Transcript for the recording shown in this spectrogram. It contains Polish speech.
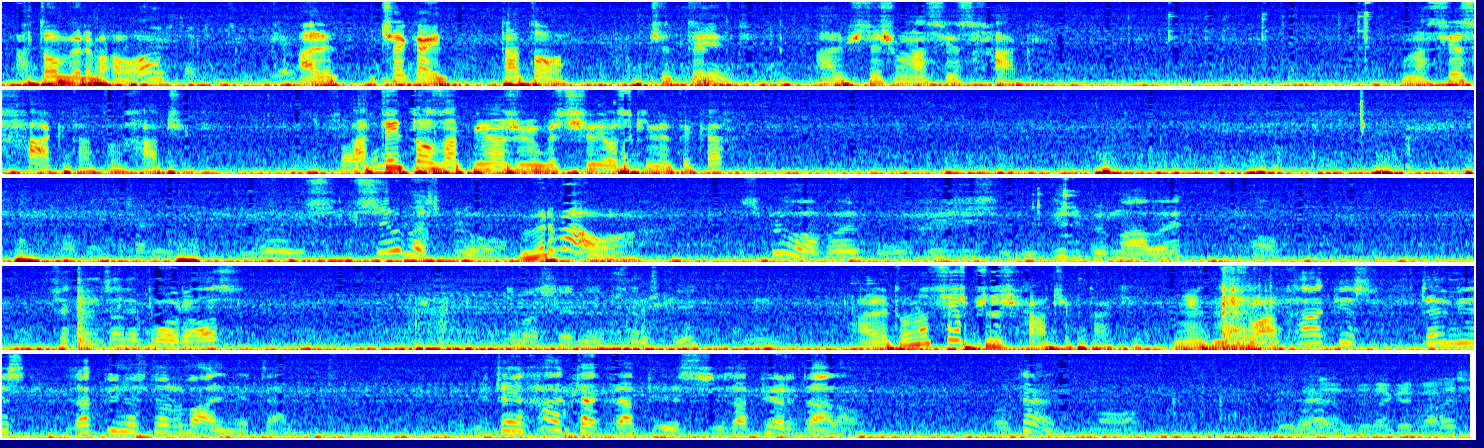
A to wyrwało? Ale czekaj, tato, czy ty... Ale przecież u nas jest hak. U nas jest hak, tato, haczyk. A ty to zapinasz, żeby wystrzeliło z kinetykach? Śrubę spluło. Wyrwało. Spluło, bo widzisz, wilby mały. O. Przekręcony było roz. Nie masz jednej przęczki. Ale to u nas jest przecież haczyk taki. Nie, nie złap. Hak jest, w tym jest, zapinasz normalnie ten. Ten hak tak zapi- zapierdalał. O ten, no. Ty nagrywałeś?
